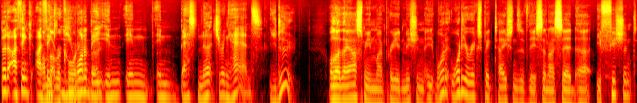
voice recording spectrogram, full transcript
But I think I I'm think you want to be though. in in in best nurturing hands. You do. Although they asked me in my pre-admission, "Eh, what what are your expectations of this? And I said uh, efficient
